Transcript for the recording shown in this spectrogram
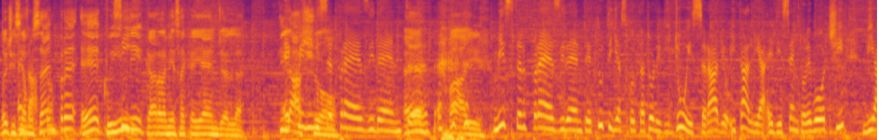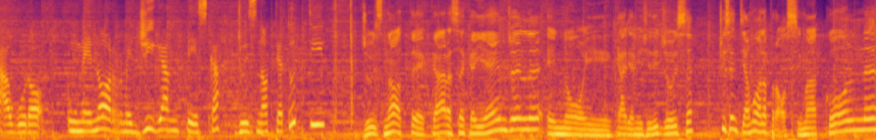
Noi ci siamo Esatto. sempre e quindi, Sì. cara la mia Sakai Angel, ti e lascio. quindi Mr. President Eh, vai. Mr. President e tutti gli ascoltatori di Juice Radio Italia e di Sento le Voci vi auguro un'enorme, gigantesca Juice Notte a tutti. Juice Notte, cara Sakai Angel e noi, cari amici di Juice, ci sentiamo alla prossima con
